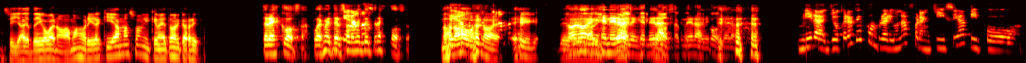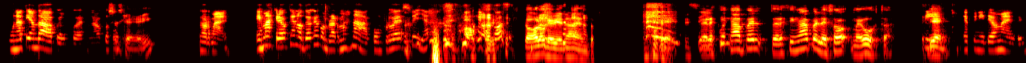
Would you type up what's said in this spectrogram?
Así ya yo te digo, bueno, vamos a abrir aquí Amazon y que meto en el carrito. Tres cosas. Puedes meter ¿De solamente tres cosas. No, ¿De no, bueno, eh, de No, no, en general, en general, cosa. Mira, yo creo que compraría una franquicia tipo una tienda Apple, pues, una cosa así, Ok. normal. Es más, creo que no tengo que comprar más nada, compro eso y ya. Cosa. Todo lo que viene adentro. Sí, tú eres pues, Team Apple, tú eres Team Apple, eso me gusta. sí, bien. definitivamente.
